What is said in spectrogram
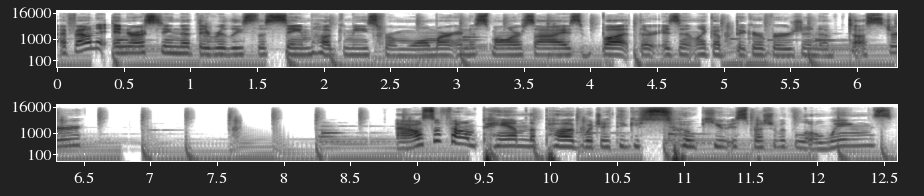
I found it interesting that they released the same HugMees from Walmart in a smaller size, but there isn't like a bigger version of Duster. I also found Pam the pug, which I think is so cute, especially with the little wings.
